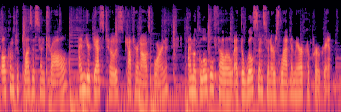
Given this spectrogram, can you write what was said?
Welcome to Plaza Central. I'm your guest host, Catherine Osborn. I'm a global fellow at the Wilson Center's Latin America program.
